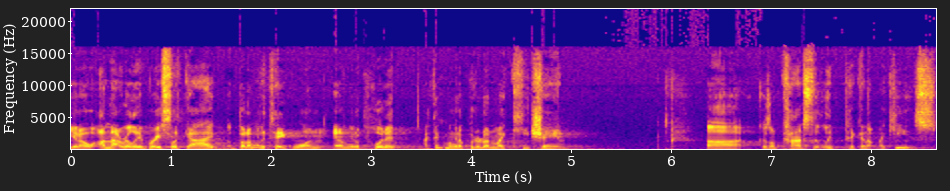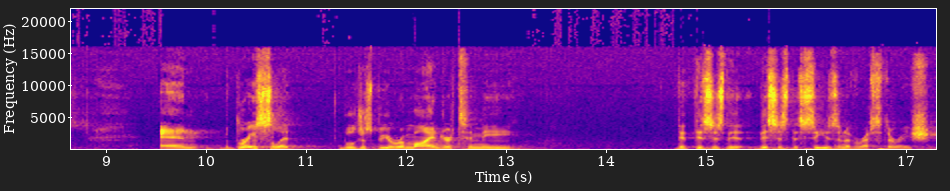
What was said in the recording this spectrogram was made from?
You know, I'm not really a bracelet guy, but I'm going to take one and I'm going to put it, I think I'm going to put it on my keychain because uh, I'm constantly picking up my keys. And the bracelet will just be a reminder to me that this is the, this is the season of restoration.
